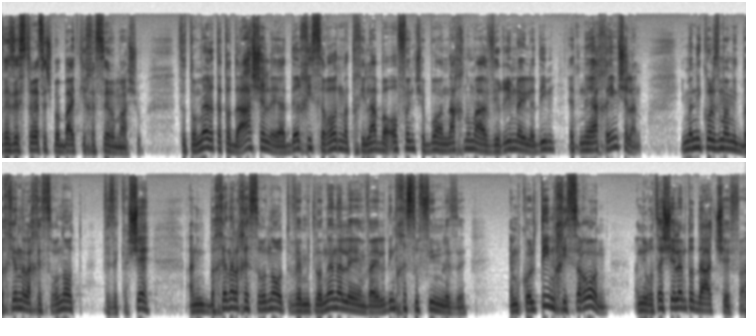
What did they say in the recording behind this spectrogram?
ואיזה סטרס יש בבית כי חסר משהו. זאת אומרת, התודעה של היעדר חיסרון מתחילה באופן שבו אנחנו מעבירים לילדים את תנאי החיים שלנו. אם אני כל הזמן מתבכיין על החסרונות, וזה קשה, אני מתבכיין על החסרונות ומתלונן עליהם, והילדים חשופים לזה, הם קולטים חיסרון. אני רוצה שיהיה להם תודעת שפע,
